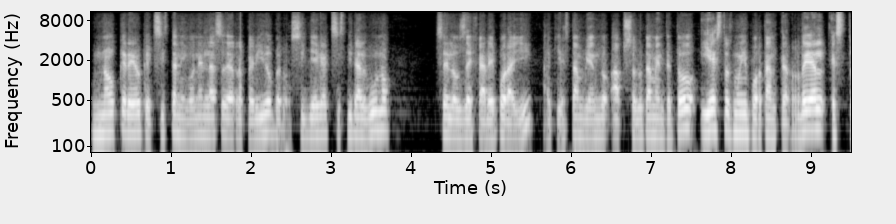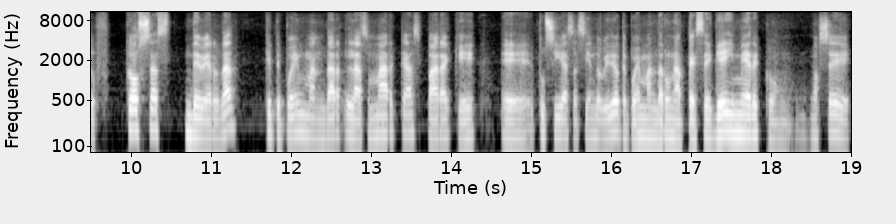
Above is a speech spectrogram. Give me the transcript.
No creo que exista ningún enlace de referido, pero si llega a existir alguno, se los dejaré por allí. Aquí están viendo absolutamente todo. Y esto es muy importante. Real stuff. Cosas de verdad que te pueden mandar las marcas para que eh, tú sigas haciendo video. Te pueden mandar una PC gamer con, no sé,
